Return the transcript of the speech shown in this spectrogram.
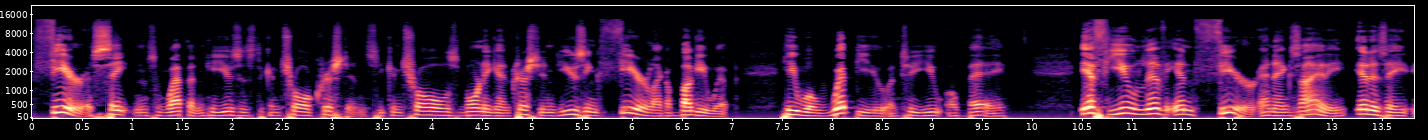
Fear is Satan's weapon he uses to control Christians. He controls born again Christians using fear like a buggy whip. He will whip you until you obey. If you live in fear and anxiety, it is a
